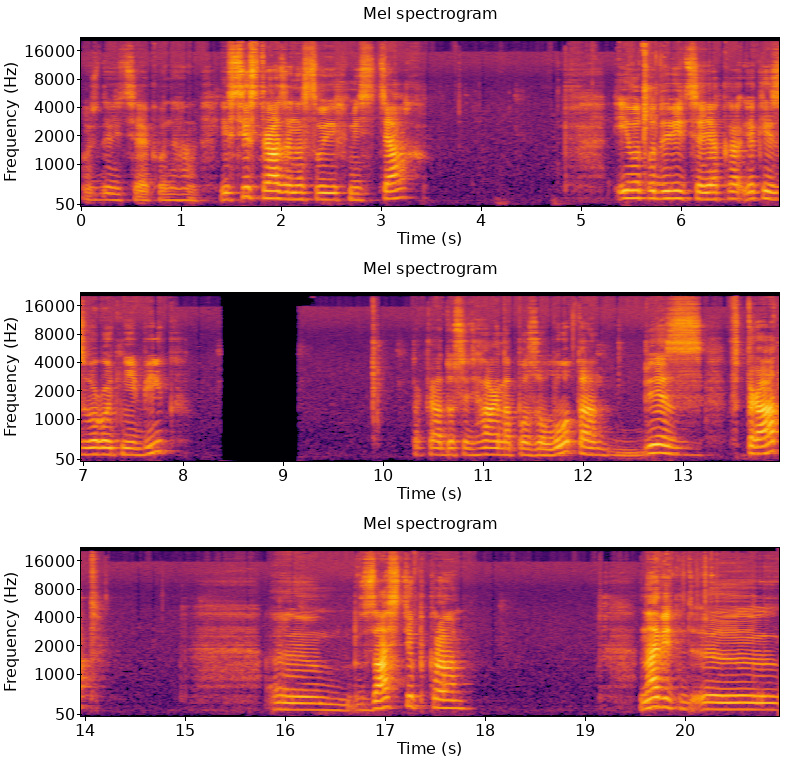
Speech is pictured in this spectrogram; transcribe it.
Ось дивіться, як вони гарно. І всі стрази на своїх місцях. І от подивіться, яка, який зворотній бік. Така досить гарна позолота, без втрат, е, застіпка. Навіть е,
